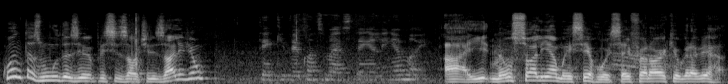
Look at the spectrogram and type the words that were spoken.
quantas mudas eu ia precisar utilizar, Livião? Tem que ver quantos metros tem a linha mãe. Aí, não só a linha mãe, você errou. Isso aí foi na hora que eu gravei errado.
